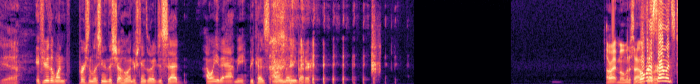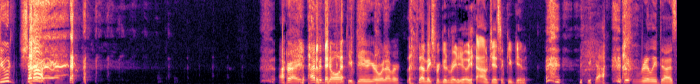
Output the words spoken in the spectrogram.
Yeah. If you're the one person listening to the show who understands what I just said, I want you to at me because I want to know you better. All right, moment of silence. Moment of silence, dude. Shut up. All right. I've been Joel and keep gaming or whatever. that makes for good radio. Yeah, I'm Jason. Keep gaming. Yeah, it really does.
